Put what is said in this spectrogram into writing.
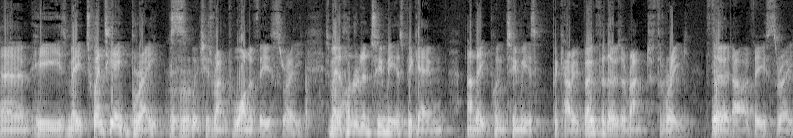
Um, he's made 28 breaks, which is ranked one of these three. He's made 102 metres per game and 8.2 metres per carry. Both of those are ranked three, third out of these three.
